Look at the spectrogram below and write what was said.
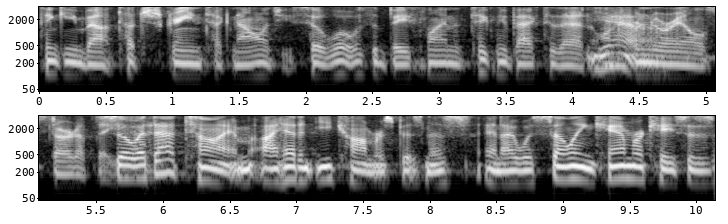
thinking about touchscreen technology? So, what was the baseline? And take me back to that Yeah. entrepreneurial startup that so at that time, I had an e-commerce business, and I was selling camera cases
